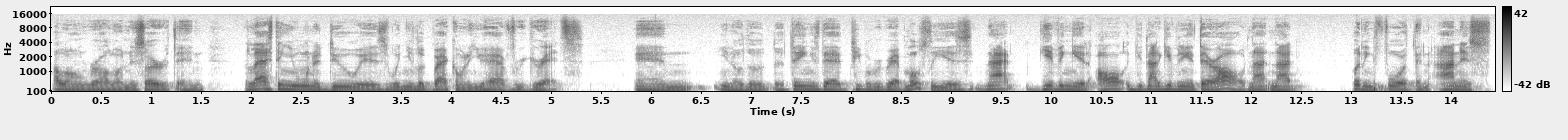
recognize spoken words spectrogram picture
how long we're all on this earth. And the last thing you want to do is when you look back on it, you have regrets. And you know the the things that people regret mostly is not giving it all, not giving it their all, not not putting forth an honest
